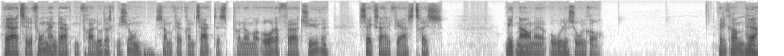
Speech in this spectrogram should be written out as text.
Her er telefonandagten fra Luthersk Mission, som kan kontaktes på nummer 4820 76 60. Mit navn er Ole Solgaard. Velkommen her.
